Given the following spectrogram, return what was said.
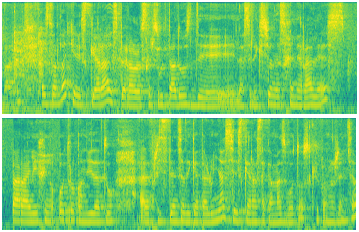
Vale. Es verdad que Esquerra espera los resultados de las elecciones generales para elegir otro candidato a la presidencia de Cataluña si Esquerra saca más votos que Convergencia.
